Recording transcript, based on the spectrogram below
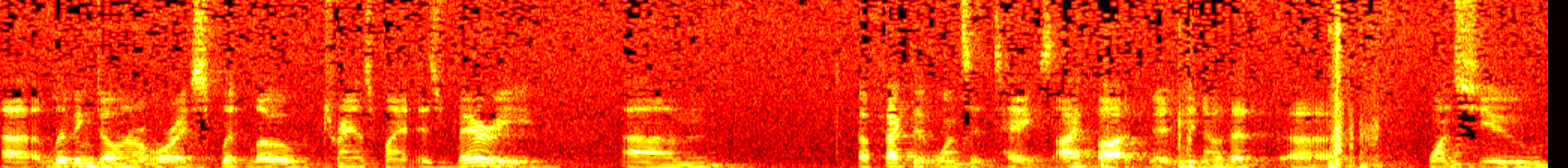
uh, living donor or a split lobe transplant is very um, effective once it takes. I thought, it, you know, that uh, once you,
